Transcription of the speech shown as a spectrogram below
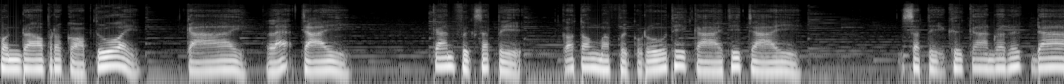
คนเราประกอบด้วย กายและใจ การฝึกสติ ก็ต้องมาฝึกรู้ที่กายที่ใจ สติคือการระลึกได้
